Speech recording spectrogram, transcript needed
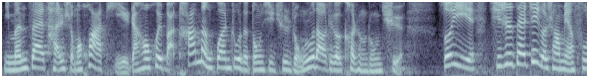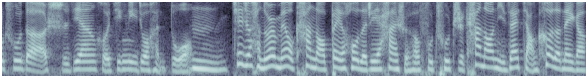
你们在谈什么话题？然后会把他们关注的东西去融入到这个课程中去。所以，其实在这个上面付出的时间和精力就很多。嗯，这就很多人没有看到背后的这些汗水和付出，只看到你在讲课的那个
